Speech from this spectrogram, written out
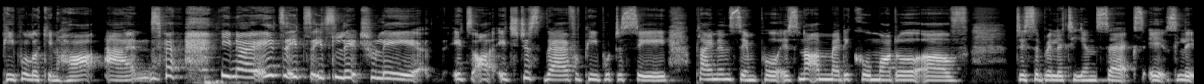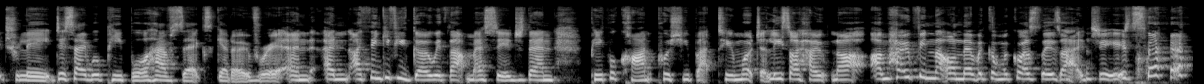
people looking hot and you know it's it's it's literally it's uh, it's just there for people to see plain and simple. It's not a medical model of disability and sex. It's literally disabled people have sex get over it. And and i think if you go with that message then people can't push you back too much. At least i hope not. I'm hoping that i'll never come across those attitudes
